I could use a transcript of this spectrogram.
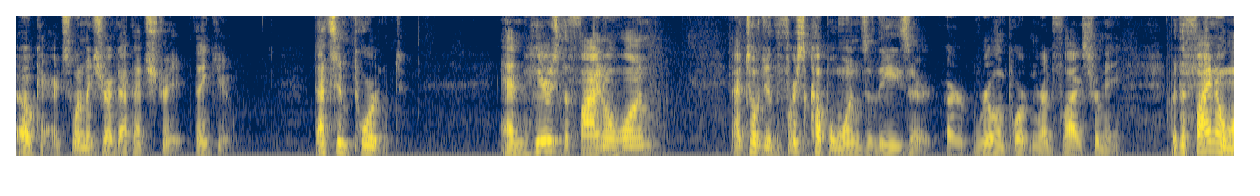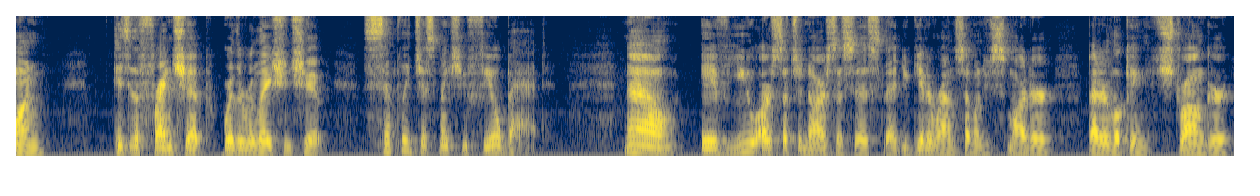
Okay, I just want to make sure I got that straight. Thank you. That's important. And here's the final one. I told you the first couple ones of these are, are real important red flags for me. But the final one is the friendship or the relationship simply just makes you feel bad. Now, if you are such a narcissist that you get around someone who's smarter, better looking, stronger,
